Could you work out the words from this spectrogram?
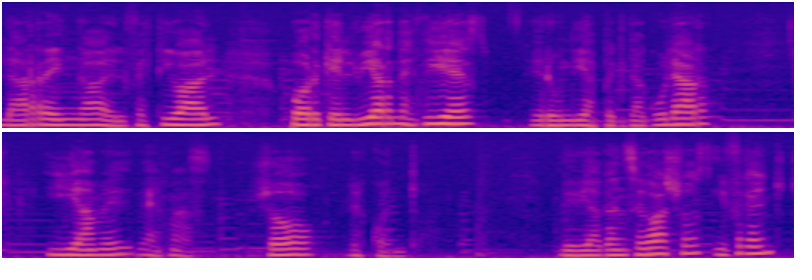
la renga, el festival, porque el viernes 10 era un día espectacular. Y a es más, yo les cuento. Vivía acá en Ceballos y French,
